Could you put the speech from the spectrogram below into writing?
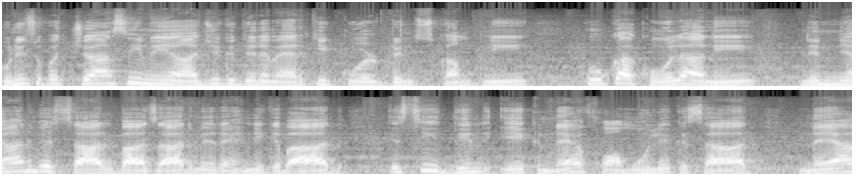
उन्नीस सौ पचासी में आज के दिन अमेरिकी cold drinks company Coca Cola ने निन्यानवे साल बाज़ार में रहने के बाद इसी दिन एक नए फॉर्मूले के साथ नया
